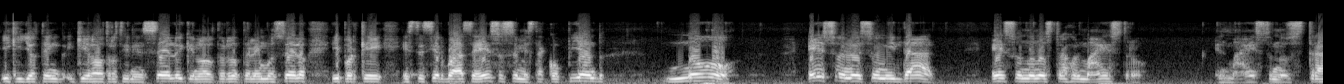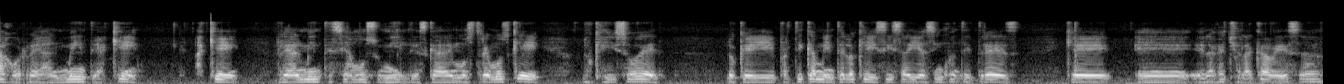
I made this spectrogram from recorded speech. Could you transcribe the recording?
y que yo tengo, y que los otros tienen celo y que nosotros no tenemos celo y porque este siervo hace eso se me está copiando. No, eso no es humildad, eso no nos trajo el maestro. El maestro nos trajo realmente a qué? A que realmente seamos humildes, que demostremos que lo que hizo él lo que prácticamente lo que dice Isaías 53, que eh, él agachó la cabeza,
